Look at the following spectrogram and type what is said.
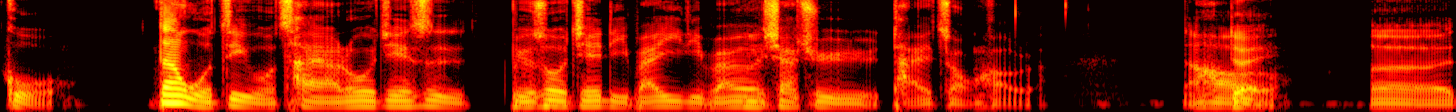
过，但我自己我猜啊，如果今天是比如说我今天礼拜一、礼拜二嗯。下去台中好了，然后对呃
